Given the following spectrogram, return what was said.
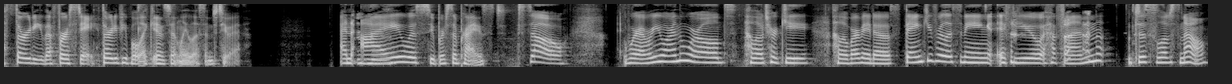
30 the first day. 30 people like instantly listened to it. And I was super surprised. So, wherever you are in the world, hello, Turkey. Hello, Barbados. Thank you for listening. If you have fun, just let us know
